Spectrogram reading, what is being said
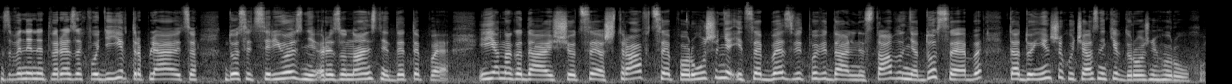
з вини нетверезих водіїв трапляються досить серйозні резонансні ДТП. І я нагадаю, що це штраф, це порушення і це безвідповідальне ставлення до себе та до інших учасників дорожнього руху.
